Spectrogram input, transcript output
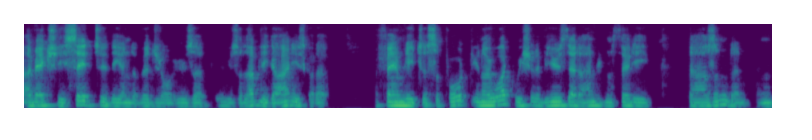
I've actually said to the individual who's a who's a lovely guy and he's got a a family to support. You know what? We should have used that 130,000, and, and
